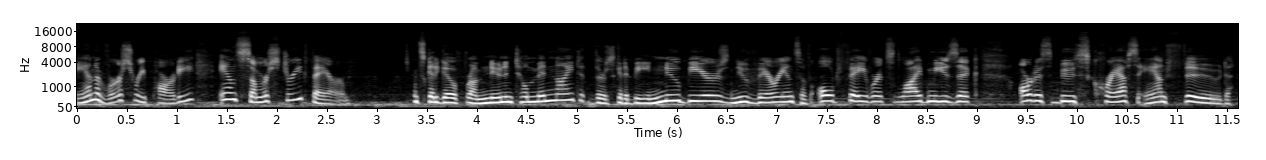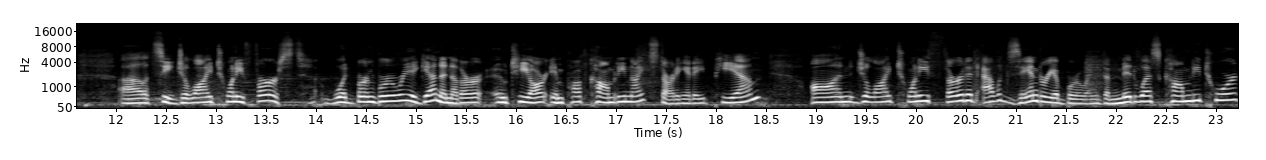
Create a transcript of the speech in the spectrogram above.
anniversary party and summer street fair. It's going to go from noon until midnight. There's going to be new beers, new variants of old favorites, live music, artist booths, crafts, and food. Uh, let's see, July 21st, Woodburn Brewery, again, another OTR improv comedy night starting at 8 p.m. On July 23rd at Alexandria Brewing, the Midwest Comedy Tour.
